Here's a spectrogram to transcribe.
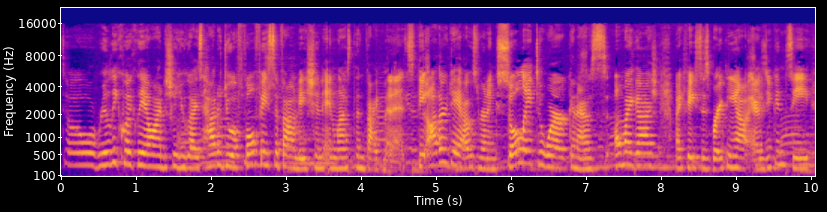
So really quickly I wanted to show you guys how to do a full face of foundation in less than five minutes. The other day I was running so late to work and I was, oh my gosh, my face is breaking out as you can see.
